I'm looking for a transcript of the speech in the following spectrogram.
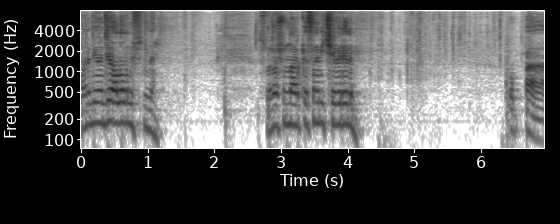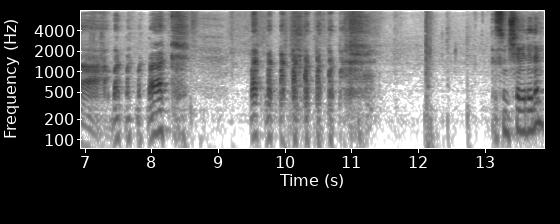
Onu bir önce alalım üstünden. Sonra şunun arkasını bir çevirelim. Hoppa. Bak bak bak bak. Bak bak bak bak bak bak bak. Arkasını çevirelim.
